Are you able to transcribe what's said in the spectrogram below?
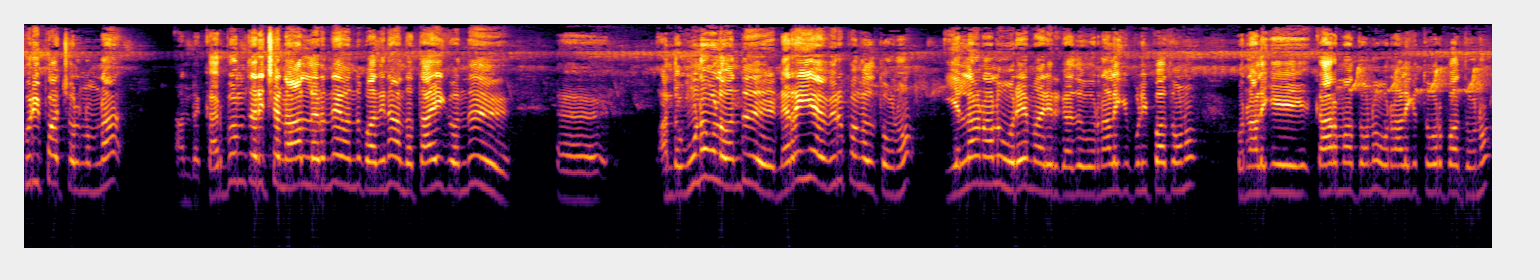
குறிப்பாக சொல்லணும்னா அந்த கர்ப்பம் தரித்த நாள்ல இருந்தே வந்து பார்த்திங்கன்னா அந்த தாய்க்கு வந்து அந்த உணவில் வந்து நிறைய விருப்பங்கள் தோணும். எல்லா நாளும் ஒரே மாதிரி இருக்காது. ஒரு நாளைக்கு புளிப்பாக தோணும் ஒரு நாளைக்கு காரமாக தோணும் ஒரு நாளைக்கு துவர்ப்பா தோணும்.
